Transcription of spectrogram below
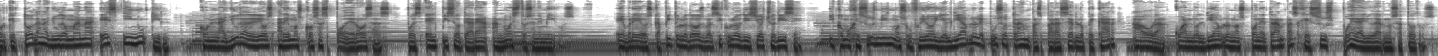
porque toda la ayuda humana es inútil. Con la ayuda de Dios haremos cosas poderosas, pues Él pisoteará a nuestros enemigos. Hebreos capítulo 2 versículo 18 dice, Y como Jesús mismo sufrió y el diablo le puso trampas para hacerlo pecar, ahora cuando el diablo nos pone trampas, Jesús puede ayudarnos a todos.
